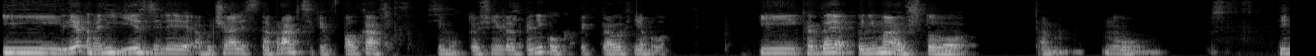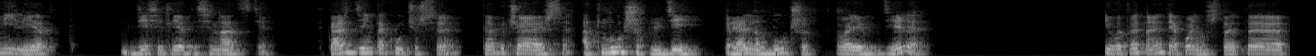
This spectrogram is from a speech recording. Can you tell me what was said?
И летом они ездили, обучались на практике в полках всему. То есть у них даже каникул как таковых не было. И когда я понимаю, что там, ну, 7 лет, 10 лет до 17. Ты каждый день так учишься, ты обучаешься от лучших людей, реально лучших в твоем деле. И вот в этот момент я понял, что это,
